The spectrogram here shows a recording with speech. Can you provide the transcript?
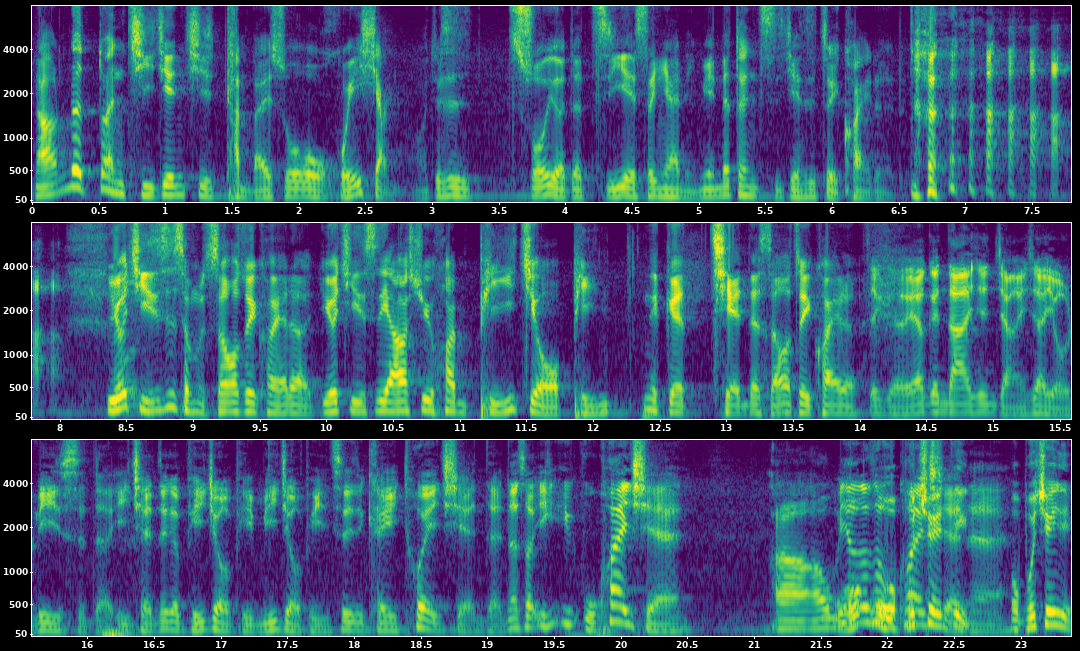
然后那段期间，其实坦白说，我回想哦，就是所有的职业生涯里面，那段时间是最快乐的。尤其是什么时候最快乐？尤其是要去换啤酒瓶那个钱的时候最快乐。这个要跟大家先讲一下有历史的，以前这个啤酒瓶、米酒瓶是可以退钱的，那时候一一五块钱。啊、呃，我我不确定，我不确定，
